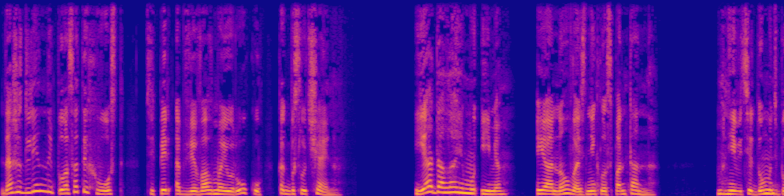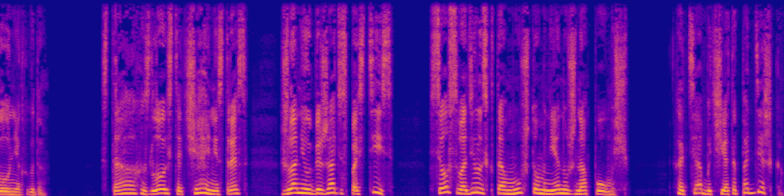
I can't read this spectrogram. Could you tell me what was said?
Даже длинный полосатый хвост теперь обвивал мою руку как бы случайно. Я дала ему имя, и оно возникло спонтанно. Мне ведь и думать было некогда. Страх, злость, отчаяние, стресс, желание убежать и спастись — все сводилось к тому, что мне нужна помощь. Хотя бы чья-то поддержка.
